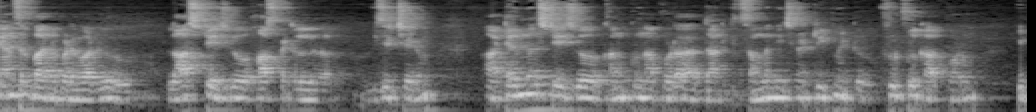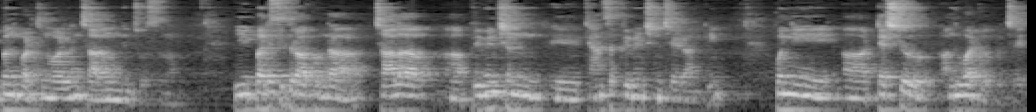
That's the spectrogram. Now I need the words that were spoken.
క్యాన్సర్ బారిన పడే వాళ్ళు లాస్ట్ స్టేజ్లో హాస్పిటల్ విజిట్ చేయడం ఆ టెర్మినల్ స్టేజ్లో కనుక్కున్నా కూడా దానికి సంబంధించిన ట్రీట్మెంట్ ఫ్రూట్ఫుల్ కాకపోవడం ఇబ్బంది పడుతున్న వాళ్ళని చాలామందిని చూస్తున్నాం. ఈ పరిస్థితి రాకుండా చాలా ప్రివెన్షన్ క్యాన్సర్ ప్రివెన్షన్ చేయడానికి కొన్ని టెస్ట్ అందుబాటులోకి వచ్చాయి.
